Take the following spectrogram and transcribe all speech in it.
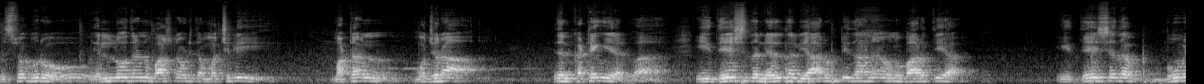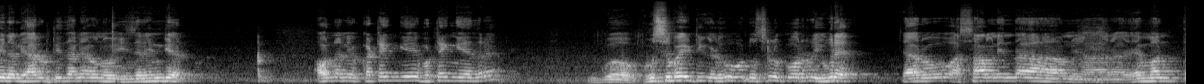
ವಿಶ್ವಗುರು ಎಲ್ಲೋದ್ರೂ ಭಾಷಣ ಹೊಡಿತ, ಮಚ್ಲಿ, ಮಟನ್, ಮುಜರಾ ಇದನ್ನು ಕಟಂಗಿ ಅಲ್ವಾ? ಈ ದೇಶದ ನೆಲದಲ್ಲಿ ಯಾರು ಹುಟ್ಟಿದಾನೆ ಅವನು ಭಾರತೀಯ. ಈ ದೇಶದ ಭೂಮಿನಲ್ಲಿ ಯಾರು ಹುಟ್ಟಿದ್ದಾನೆ ಅವನು? Is an Indian. ಅವ್ರನ್ನ ನೀವು ಕಟಂಗಿ ಭಟಂಗಿ ಅಂದರೆ ಗುಸುಬೈಟಿಗಳು ನುಸುಳುಕೋರರು ಇವರೇ. ಯಾರು? ಅಸ್ಸಾಂನಿಂದ ಅವ್ನು ಹೇಮಂತ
